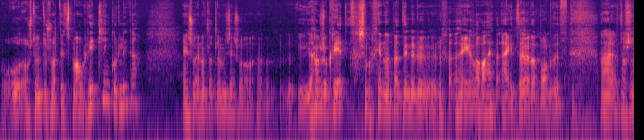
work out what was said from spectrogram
og, og stundur svolítið smá hryllingur líka eins og er náttúrulega eins og uh, í hans og kreti þar sem að hérna bönnin eru hegal á hættöður að borðið það er það svo,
